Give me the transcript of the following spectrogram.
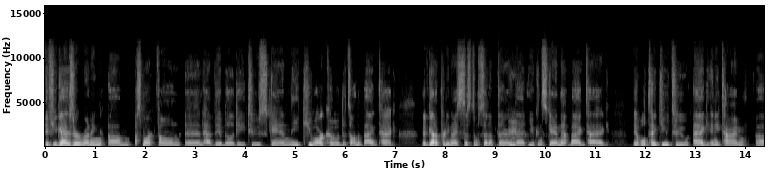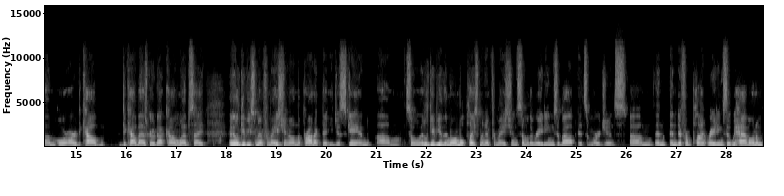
if you guys are running um, a smartphone and have the ability to scan the QR code that's on the bag tag, they've got a pretty nice system set up there that you can scan that bag tag. It will take you to Ag Anytime um, or our DeKalb, DeKalbAsgrow.com website and it'll give you some information on the product that you just scanned. Um, so it'll give you the normal placement information, some of the ratings about its emergence, um, and, and different plant ratings that we have on them.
